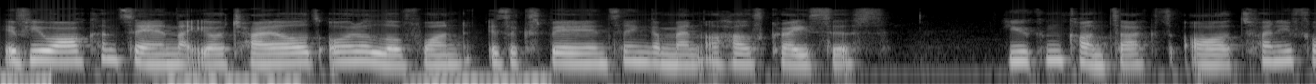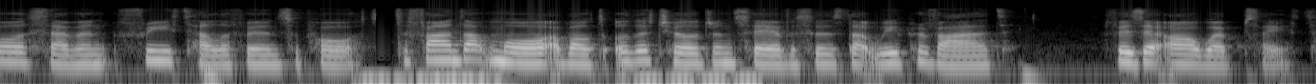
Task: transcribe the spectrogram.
If you are concerned that your child or a loved one is experiencing a mental health crisis, you can contact our 24 7 free telephone support. To find out more about other children's services that we provide, visit our website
